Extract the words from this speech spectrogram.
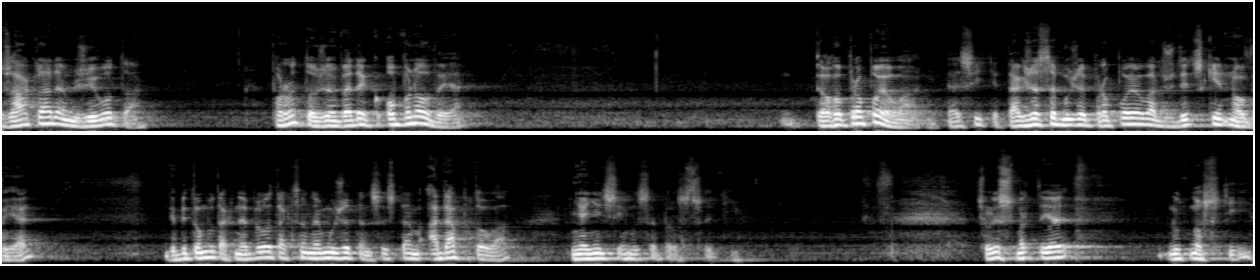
základem života, protože vede k obnově toho propojování té sítě. Takže se může propojovat vždycky nově. Kdyby tomu tak nebylo, tak se nemůže ten systém adaptovat měnícímu se prostředí. Čili smrt je nutností,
